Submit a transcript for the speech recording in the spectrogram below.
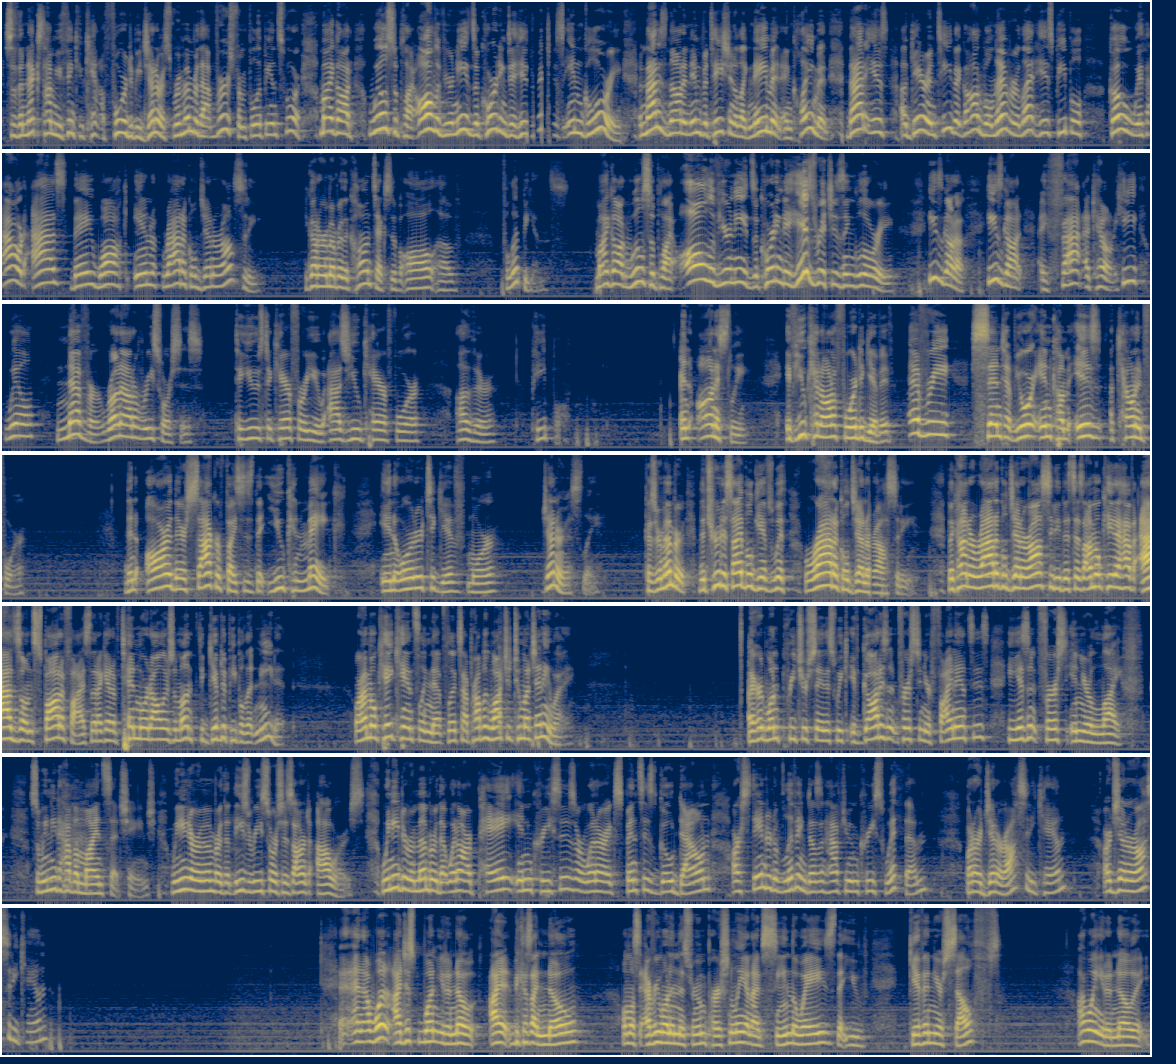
so the next time you think you can't afford to be generous, remember that verse from Philippians 4. My God will supply all of your needs according to his riches in glory. And that is not an invitation to like name it and claim it. That is a guarantee that God will never let his people go without as they walk in radical generosity. You got to remember the context of all of Philippians. My God will supply all of your needs according to his riches and glory. He's got a He's got a fat account. He will never run out of resources to use to care for you as you care for other people. And honestly, if you cannot afford to give, if every cent of your income is accounted for, then are there sacrifices that you can make in order to give more generously? Because remember, the true disciple gives with radical generosity the kind of radical generosity that says, I'm okay to have ads on Spotify so that I can have 10 more dollars a month to give to people that need it. Or I'm okay canceling Netflix. I probably watch it too much anyway. I heard one preacher say this week if God isn't first in your finances, he isn't first in your life. So we need to have a mindset change. We need to remember that these resources aren't ours. We need to remember that when our pay increases or when our expenses go down, our standard of living doesn't have to increase with them, but our generosity can. Our generosity can. And I want I just want you to know I because I know almost everyone in this room personally and I've seen the ways that you've given yourselves I want you to know that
